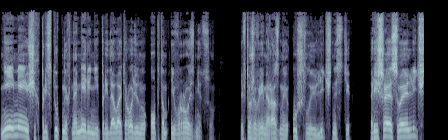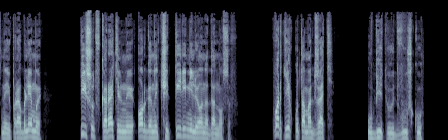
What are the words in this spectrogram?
не имеющих преступных намерений предавать родину оптом и в розницу. И в то же время разные ушлые личности, решая свои личные проблемы, пишут в карательные органы 4 миллиона доносов. Квартирку там отжать, убитую двушку,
